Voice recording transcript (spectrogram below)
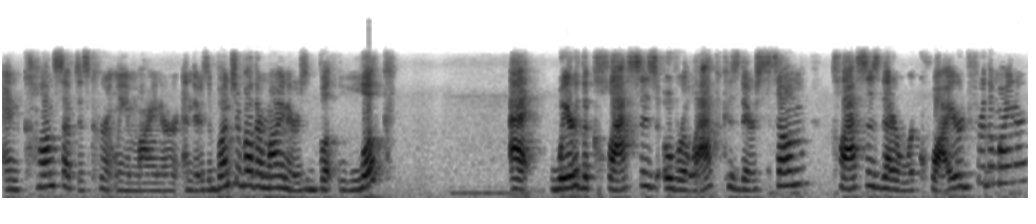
and concept is currently a minor. And there's a bunch of other minors. But look at where the classes overlap because there's some classes that are required for the minor.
